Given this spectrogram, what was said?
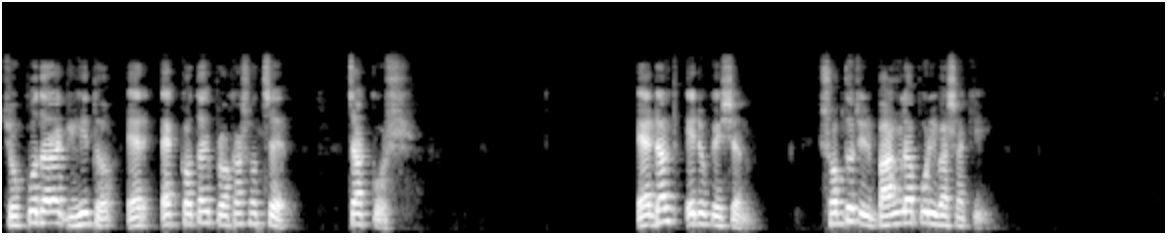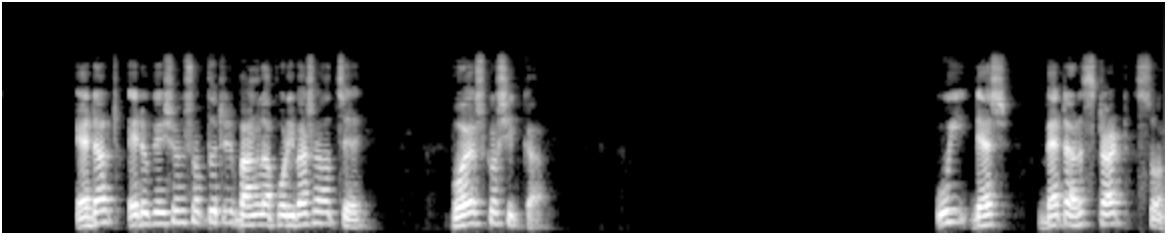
চক্ষু দ্বারা গৃহীত এর এক কথায় প্রকাশ হচ্ছে চাক্ষুষ। অ্যাডাল্ট এডুকেশন শব্দটির বাংলা পরিভাষা কি? অ্যাডাল্ট এডুকেশন শব্দটির বাংলা পরিভাষা হচ্ছে বয়স্ক শিক্ষা। We dash better start soon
